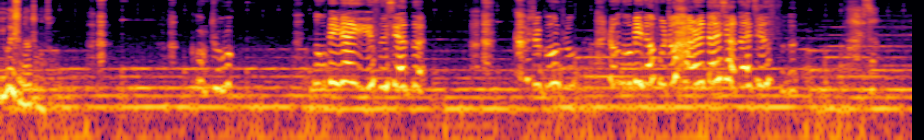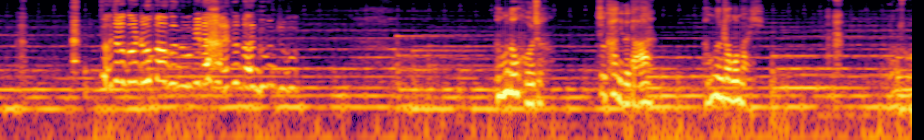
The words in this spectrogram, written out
你为什么要这么做？公主，奴婢愿意以死谢罪，可是公主容奴婢将腹中孩儿诞下再去死。孩子，求求公主放过奴婢的孩子吧，公主。能不能活着，就看你的答案能不能让我满意。公主，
